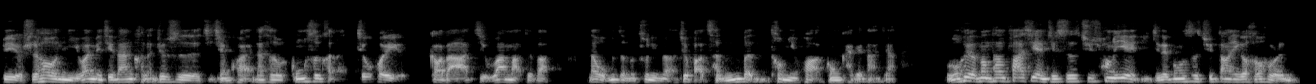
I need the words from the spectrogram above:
比如有时候你外面接单可能就是几千块，但是公司可能就会高达几万嘛，对吧？那我们怎么处理呢？就把成本透明化公开给大家。我们会让他们发现，其实去创业以及在公司去当一个合伙人，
